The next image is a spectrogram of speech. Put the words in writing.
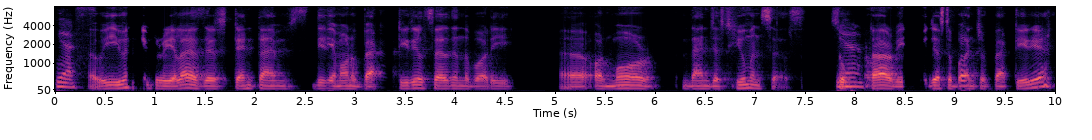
Yes. Uh, we even came to realize there's 10 times the amount of bacterial cells in the body uh, or more than just human cells. So yeah. what are we? Just a bunch of bacteria?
